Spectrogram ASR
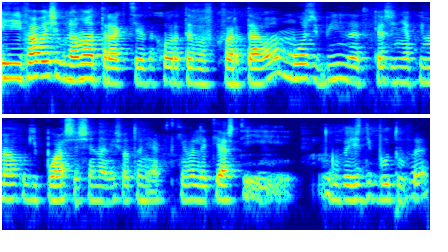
И това беше голяма атракция за хората в квартала. Може би, да ти кажа, някой малко ги плашеше, нали, защото някакви такива летящи говежди бутове.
